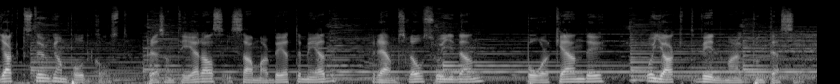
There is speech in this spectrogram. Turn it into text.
Jaktstugan Podcast presenteras i samarbete med Remslow Sweden, Candy och jaktvildmark.se.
